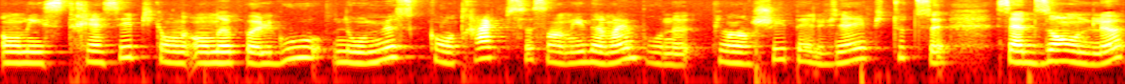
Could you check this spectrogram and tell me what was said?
on est stressé puis qu'on n'a pas le goût, nos muscles contractent, ça, c'en est de même pour notre plancher pelvien, puis toute cette zone-là.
